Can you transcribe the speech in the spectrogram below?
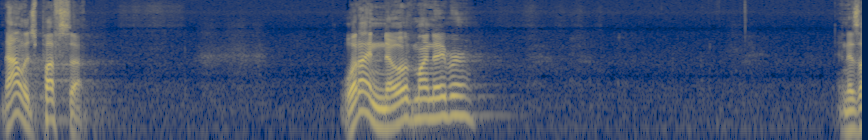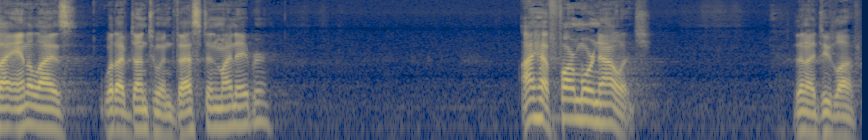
Knowledge puffs up. What I know of my neighbor, and as I analyze what I've done to invest in my neighbor, I have far more knowledge than I do love.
